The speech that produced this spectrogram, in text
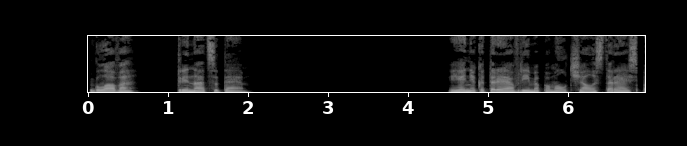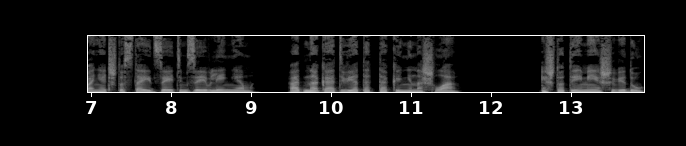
Глава тринадцатая. Я некоторое время помолчала, стараясь понять, что стоит за этим заявлением, однако ответа так и не нашла. «И что ты имеешь в виду?»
